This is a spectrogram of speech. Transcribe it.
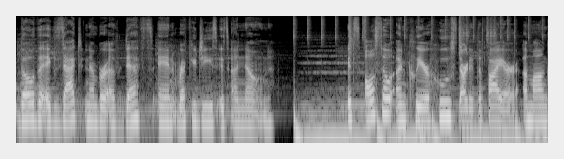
though the exact number of deaths and refugees is unknown. It's also unclear who started the fire, among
